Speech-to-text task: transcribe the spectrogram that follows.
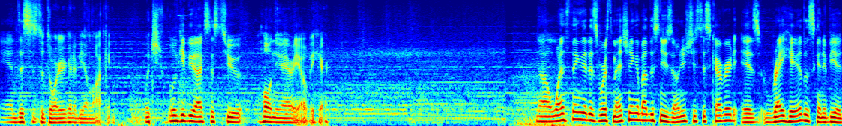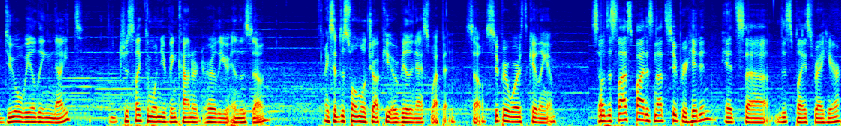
And this is the door you're going to be unlocking, which will give you access to a whole new area over here. Now, one thing that is worth mentioning about this new zone you just discovered is right here, there's going to be a dual wielding knight, just like the one you've encountered earlier in the zone. Except this one will drop you a really nice weapon, so super worth killing him. So this last spot is not super hidden. It's uh, this place right here.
